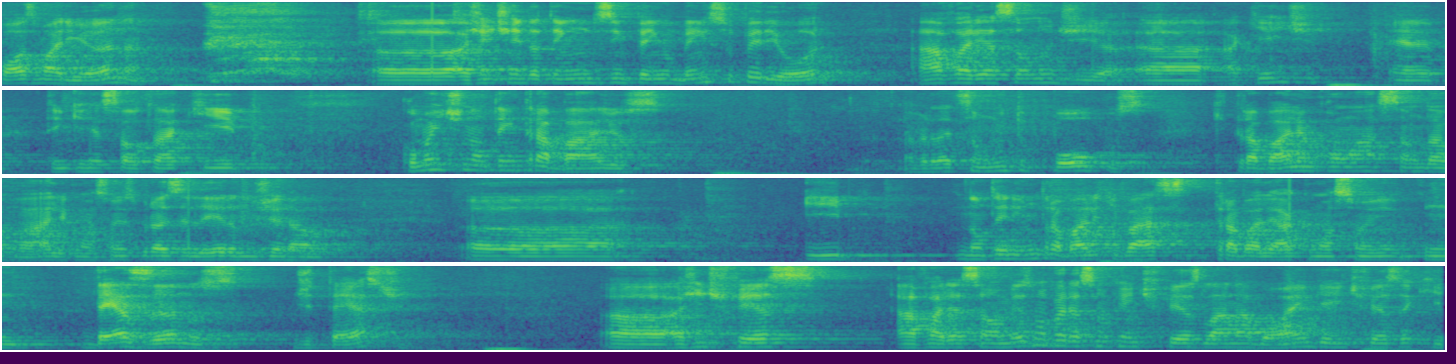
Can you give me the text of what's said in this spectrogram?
pós-Mariana, uh, a gente ainda tem um desempenho bem superior à variação no dia. Uh, aqui a gente é, tem que ressaltar que, como a gente não tem trabalhos, na verdade são muito poucos que trabalham com a ação da Vale, com ações brasileiras no geral, uh, e não tem nenhum trabalho que vá trabalhar com ações com 10 anos de teste, a gente fez a variação, a mesma variação que a gente fez lá na Boeing, a gente fez aqui,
